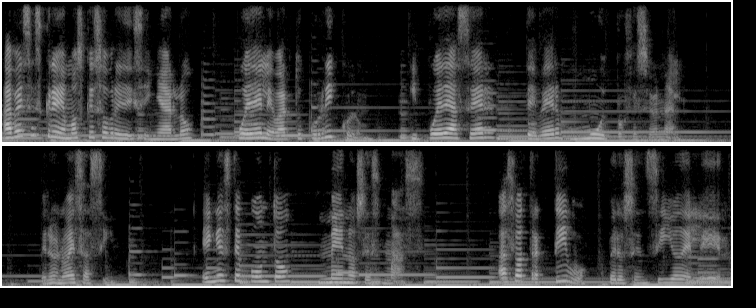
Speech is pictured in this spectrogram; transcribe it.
A veces creemos que sobrediseñarlo puede elevar tu currículum y puede hacerte ver muy profesional, pero no es así. En este punto, menos es más. Hazlo atractivo, pero sencillo de leer,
